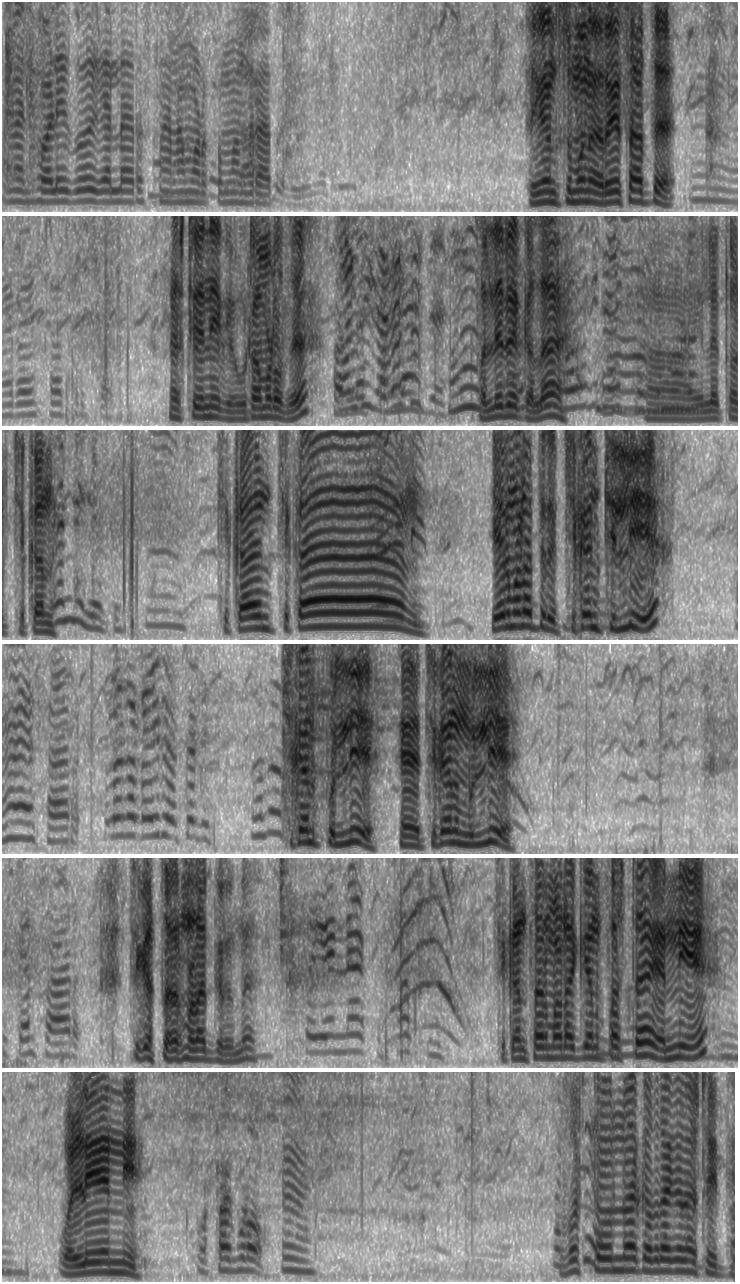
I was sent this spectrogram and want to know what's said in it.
ಆಮೇಲೆ ಹೊಳಿಗೆ ಹೋಗಿ ಎಲ್ಲರೂ ಸ್ನಾನ ಮಾಡ್ಕೊಂಬಂದ್ರ ಆತ. ಈಗೇನು ಸುಮ್ಮನೆ ರೈಸ್ ಆತ? ನೆಕ್ಸ್ಟ್ ಏನೀಗ ಊಟ ಮಾಡೋದು? ಪಲ್ಯ ಬೇಕಲ್ಲ? ಹಾಂ ಇಲ್ಲ ನೋಡಿ ಚಿಕನ್. Chicken chicken. ಏನು ಮಾಡತ್ತೀರಿ? Chicken chilli? ಹಾಂ ಚಿಕನ್ ಪುಲ್ಲಿ? ಏ ಚಿಕನ್ ಮುಲ್ಲಿ? ಚಿಕನ್ ಸಾರು. ಚಿಕನ್ ಸಾರು ಮಾಡತ್ತೀರನ? ಚಿಕನ್ ಸಾರು ಮಾಡಕ್ಕೇನು ಫಸ್ಟ್ ಎಣ್ಣೆ? ಒಳ್ಳೆ ಎಣ್ಣೆ? ಫಸ್ಟ್ ಅನ್ನಕ್ಕೆ ಅದ್ರಾಗ ಅಷ್ಟು ಐತಿ?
